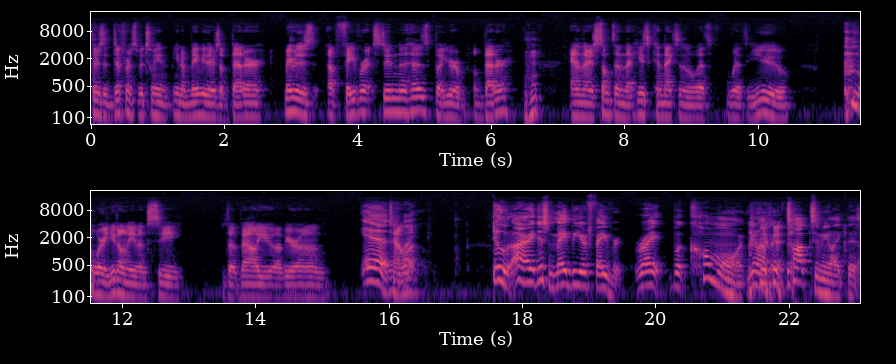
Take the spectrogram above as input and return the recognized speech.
there's a difference between you know maybe there's a better maybe there's a favorite student of his, but you're better, Mhm. and there's something that he's connecting with with you where you don't even see the value of your own Yeah, talent. like, dude. All right, this may be your favorite, right? But come on, you don't have to talk to me like this.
